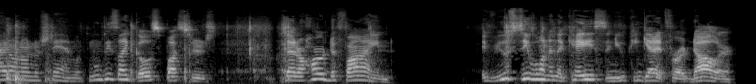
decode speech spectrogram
I, don't understand. With movies like Ghostbusters that are hard to find, if you see one in the case and you can get it for a dollar,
